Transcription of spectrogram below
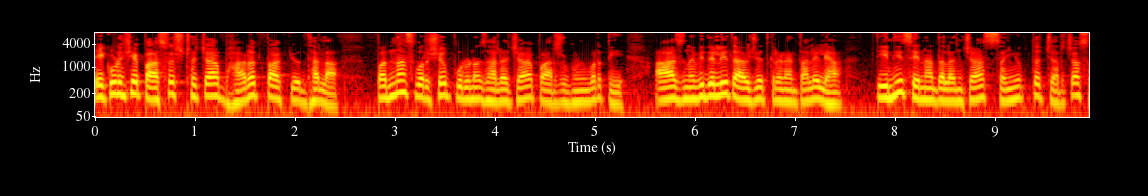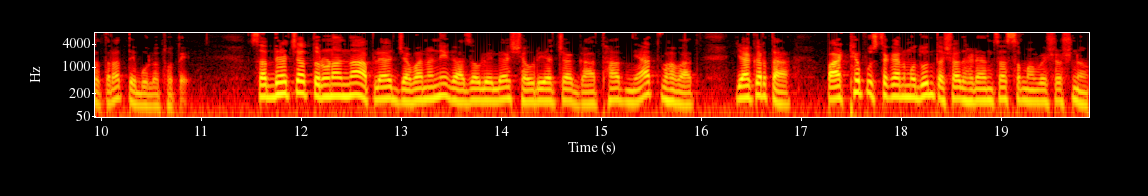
एकोणीसशे पासष्टच्या भारत पाक युद्धाला पन्नास वर्ष पूर्ण झाल्याच्या पार्श्वभूमीवरती आज नवी दिल्लीत आयोजित करण्यात आलेल्या तिन्ही सेना दलांच्या संयुक्त चर्चासत्रात ते बोलत होते. सध्याच्या तरुणांना आपल्या जवानांनी गाजवलेल्या शौर्याच्या गाथा ज्ञात व्हाव्यात याकरता पाठ्यपुस्तकांमधून तशा धड्यांचा समावेश असणं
